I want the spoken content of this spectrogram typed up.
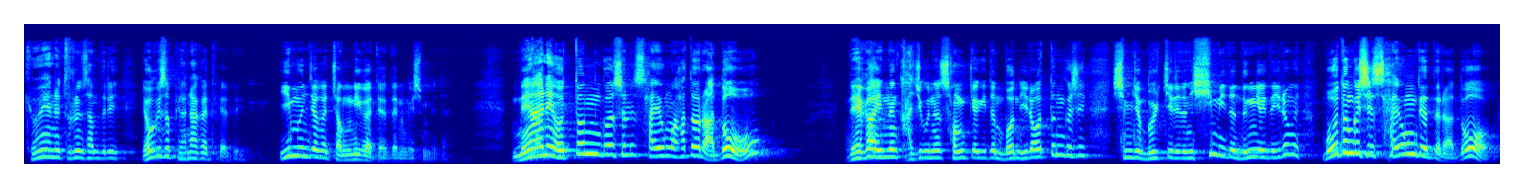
교회 에 들은 사람들이 여기서 변화가 돼야 돼요. 이 문제가 정리가 되어야 되는 것입니다. 내 안에 어떤 것을 사용하더라도 내가 있는 가지고 있는 성격이든 뭔 이런 어떤 것이 심지어 물질이든 힘이든 능력이든 이런 모든 것이 사용되더라도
